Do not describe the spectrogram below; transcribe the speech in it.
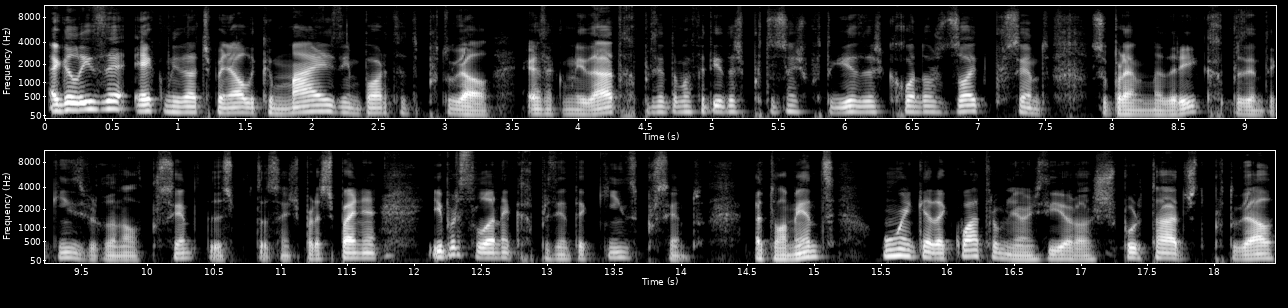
A Galiza é a comunidade espanhola que mais importa de Portugal. Essa comunidade representa uma fatia das exportações portuguesas que ronda os 18%, superando Madrid, que representa 15,9% das exportações para a Espanha, e Barcelona, que representa 15%. Atualmente, um em cada 4 milhões de euros exportados de Portugal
